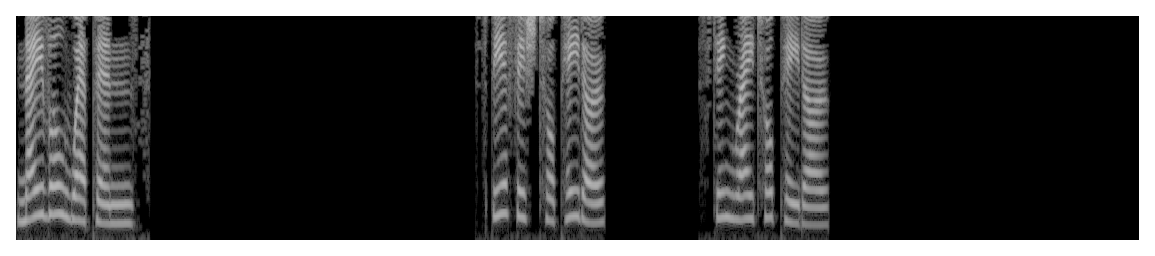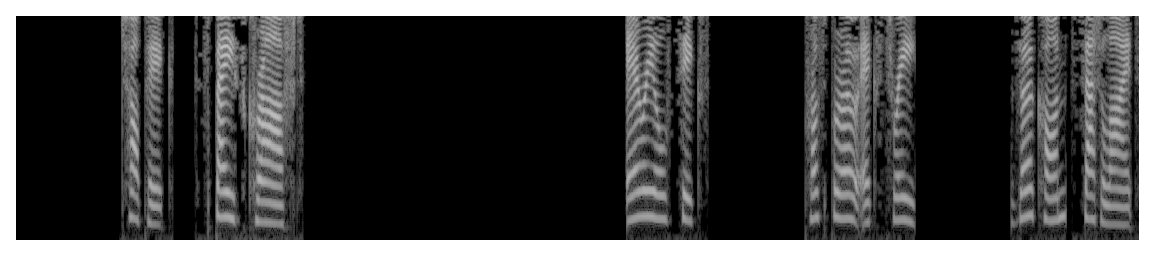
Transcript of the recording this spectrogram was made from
Naval weapons. Spearfish torpedo, Stingray torpedo. Topic: Spacecraft. Ariel 6, Prospero X-3, Zircon satellite.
